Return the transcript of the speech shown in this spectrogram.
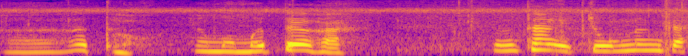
อ่าถูยังมามืดเด้อค่ะเพิ่งทั้งอีกจุ้มหนึงจ้ะ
